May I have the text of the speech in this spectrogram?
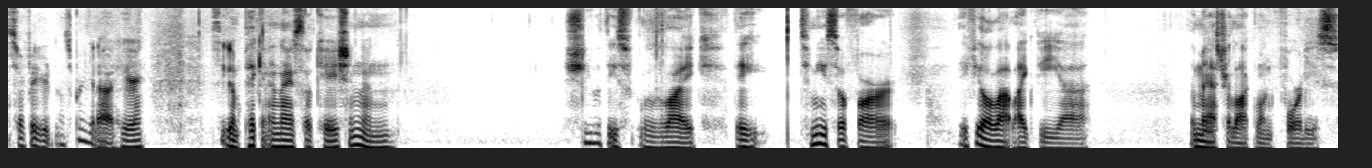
So I figured, let's bring it out here, so you can pick it in a nice location and see what these like. They, to me so far, they feel a lot like the, uh, the Master Lock 140s.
